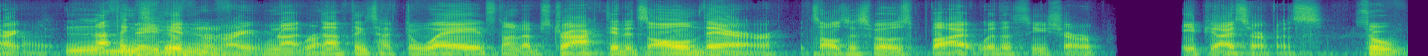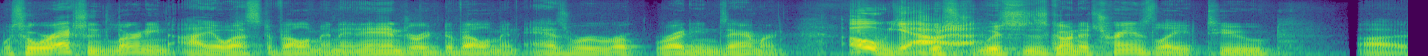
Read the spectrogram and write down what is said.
all right, uh, nothing's hidden, right? Not, right? Nothing's tucked away. It's not abstracted. It's all there. It's all exposed, but with a C sharp API surface. So, so we're actually learning iOS development and Android development as we're writing Xamarin. Oh yeah. Which, which is going to translate to uh,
